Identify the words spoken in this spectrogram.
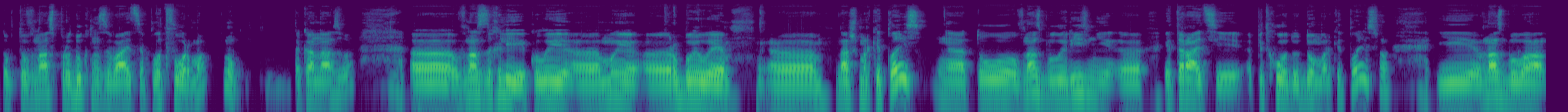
Тобто, в нас продукт називається платформа. Ну, така назва. Е, в нас, взагалі, коли е, ми робили наш маркетплейс, то в нас були різні ітерації підходу до маркетплейсу, і в нас була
